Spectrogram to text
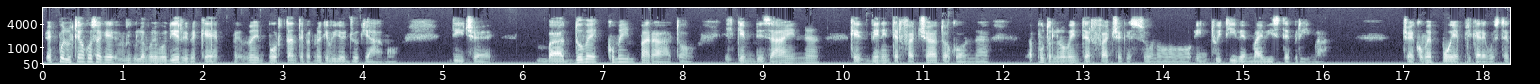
E poi l'ultima cosa che volevo dirvi, perché è importante per noi che videogiochiamo, dice dove, come hai imparato il game design che viene interfacciato con appunto le nuove interfacce che sono intuitive e mai viste prima? Cioè, come puoi applicare queste,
